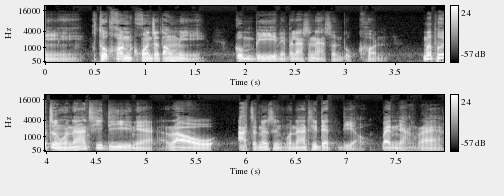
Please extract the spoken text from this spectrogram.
มี ทุกคนควรจะต้องมี กลุ่ม B เนี่ยเป็นลักษณะส่วนบุคคล เมื่อพูดถึงหัวหน้าที่ดีเนี่ยเราอาจจะนึกถึงหัวหน้าที่เด็ดเดี่ยวเป็นอย่างแรก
